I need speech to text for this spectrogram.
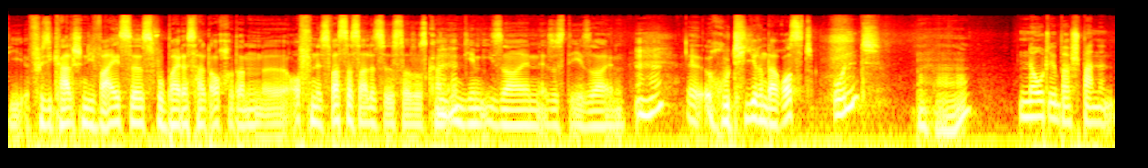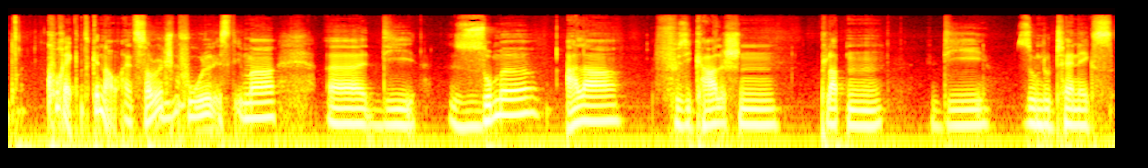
die physikalischen Devices, wobei das halt auch dann äh, offen ist, was das alles ist. Also es kann Mhm. NVMe sein, SSD sein, äh, rotierender Rost. und Mhm. Node überspannend. Korrekt, genau. Ein Storage Mhm. Pool ist immer äh, die Summe aller physikalischen Platten, die so ein Nutanix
